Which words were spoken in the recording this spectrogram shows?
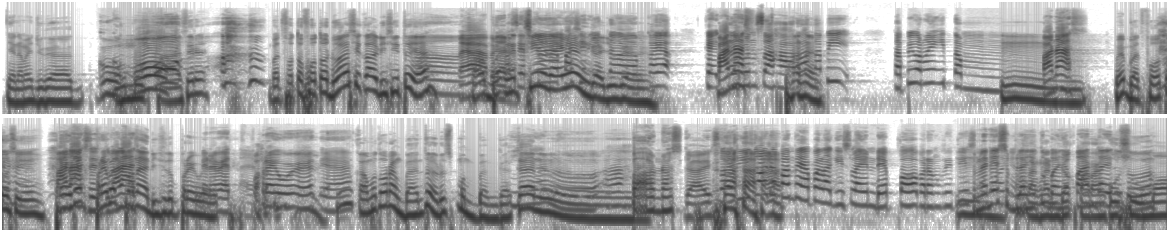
Ya namanya juga gumuk, Gumuk. pasir. Buat foto-foto doang sih kalau di situ ya. Ah. Nah, Kalau benar. ngecil kayaknya pasir enggak hitam, juga. Kayak kayak Panas. gurun Sahara Panas. tapi tapi warnanya hitam. Hmm. Panas. Sebenarnya buat foto sih. Panas Prewed, itu, prewed panas. pernah di situ prewed. Cerewet. Prewed ya. Oh, kamu tuh orang Bantu harus membanggakan. Iya loh. Ah. Panas guys. Selain itu ada pantai apa lagi selain Depok, Parangtritis? Sebenarnya semuanya? sebelahnya itu banyak pantai itu tuh. Parangkusumo,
